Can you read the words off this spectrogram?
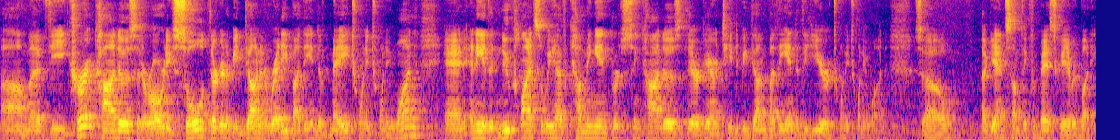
Um, uh, the current condos that are already sold, they're going to be done and ready by the end of May 2021. And any of the new clients that we have coming in purchasing condos, they're guaranteed to be done by the end of the year 2021. So again, something for basically everybody.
